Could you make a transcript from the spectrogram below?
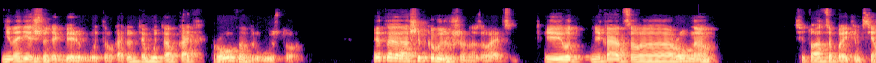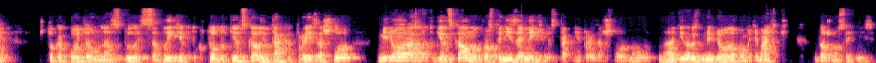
не надейся, что он тебя к берегу будет толкать. Он тебя будет толкать ровно в другую сторону. Это ошибка выжившего называется. И вот, мне кажется, ровно ситуация по этим всем, что какое-то у нас было событие, кто-то где-то сказал, и так и произошло. Миллион раз кто-то где-то сказал, мы просто не заметим, если так не произошло. Ну, на один раз миллиона по математике должно сойтись.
